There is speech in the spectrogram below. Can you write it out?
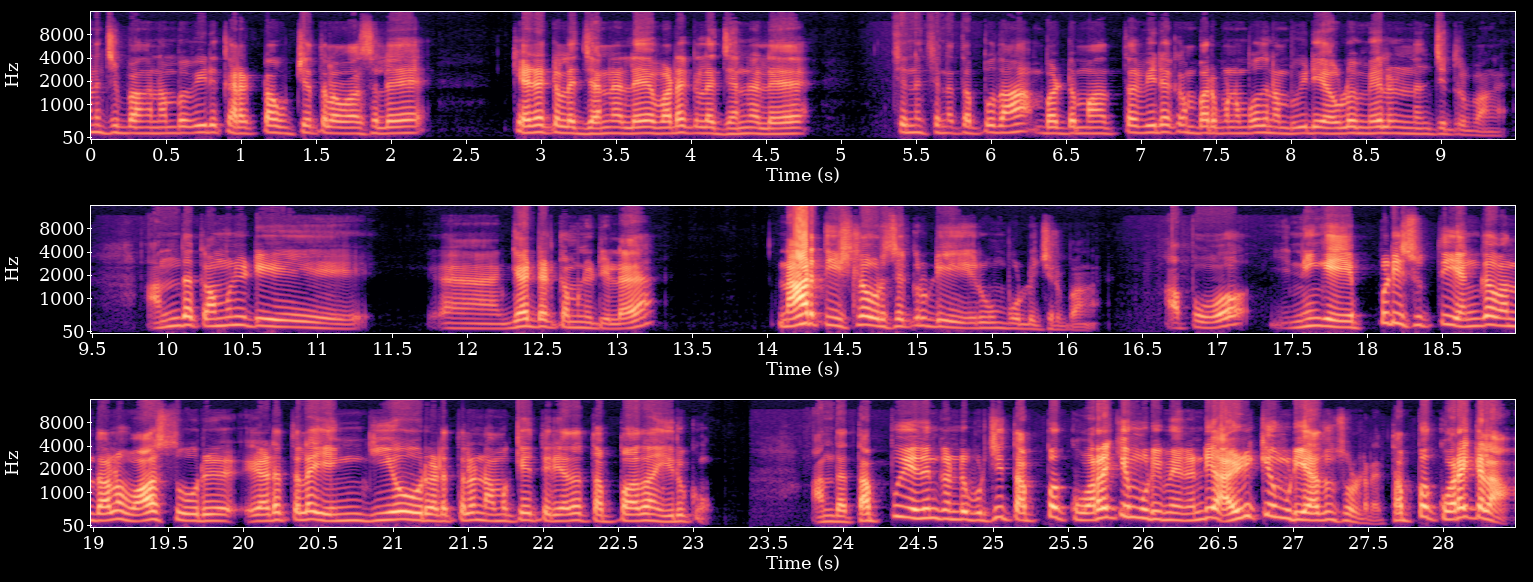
நினச்சிப்பாங்க நம்ம வீடு கரெக்டாக உச்சத்தில் வாசல் கிழக்கில் ஜன்னல் வடக்கில் ஜன்னல் சின்ன சின்ன தப்பு தான். பட் மற்ற வீடை கம்பேர் பண்ணும்போது நம்ம வீடு எவ்வளோ மேலே நினச்சிட்டு இருப்பாங்க. அந்த கம்யூனிட்டி கேட்டட் கம்யூனிட்டியில் நார்த் ஈஸ்ட்டில் ஒரு செக்யூரிட்டி ரூம் போட்டு வச்சுருப்பாங்க. அப்போது நீங்கள் எப்படி சுற்றி எங்கே வந்தாலும் வாஸ்து ஒரு இடத்துல எங்கேயோ ஒரு இடத்துல நமக்கே தெரியாத தப்பாக தான் இருக்கும். அந்த தப்பு எதுன்னு கண்டுபிடிச்சி தப்பை குறைக்க முடியுமே கண்டி அழிக்க முடியாதுன்னு சொல்கிறேன் தப்பை குறைக்கலாம்.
